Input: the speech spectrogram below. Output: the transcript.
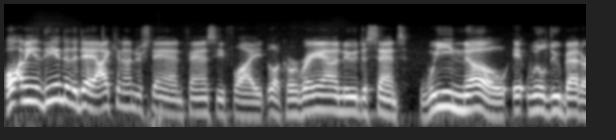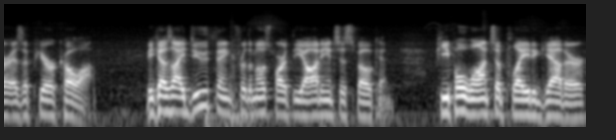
Well, I mean, at the end of the day, I can understand Fantasy Flight. Look, we're bringing out a new Descent. We know it will do better as a pure co-op, because I do think, for the most part, the audience has spoken. People want to play together.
